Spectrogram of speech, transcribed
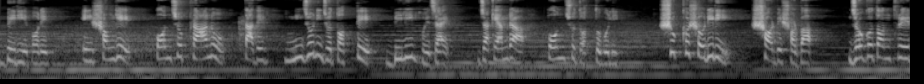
বেরিয়ে পড়ে। এই সঙ্গে পঞ্চপ্রাণও তাদের নিজ নিজ তত্ত্বে বিলীন হয়ে যায়, যাকে আমরা পঞ্চতত্ত্ব বলি। সূক্ষ্ম শরীরই সর্বে সর্বা। যোগতন্ত্রের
